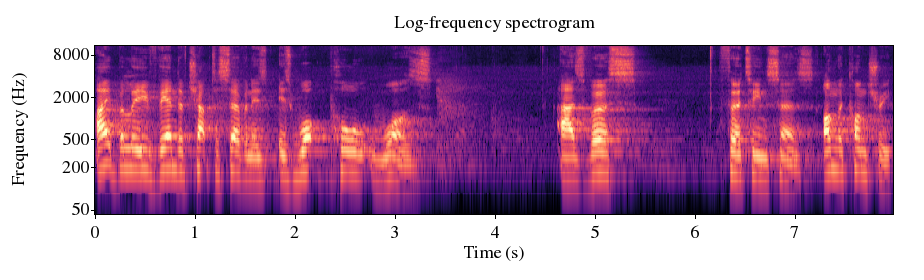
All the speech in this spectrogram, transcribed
I believe the end of chapter 7 is, is what Paul was. As verse 13 says. On the contrary,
